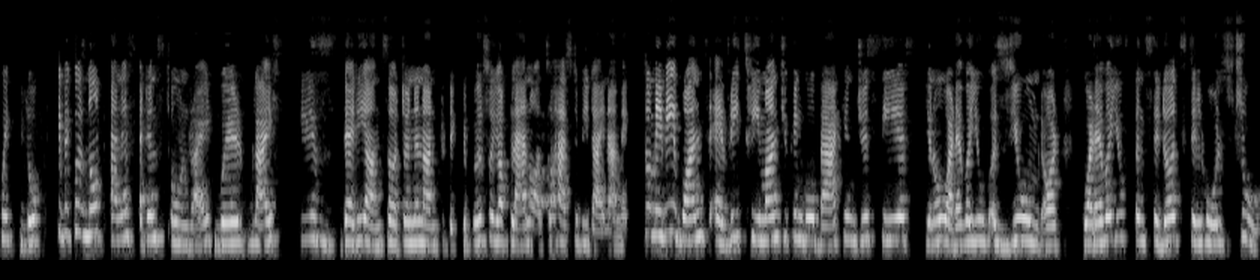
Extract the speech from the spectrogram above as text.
quick look because no plan is set in stone, right? Where life is very uncertain and unpredictable. So your plan also has to be dynamic. So maybe once every three months, you can go back and just see if, you know, whatever you've assumed or whatever you've considered still holds true.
